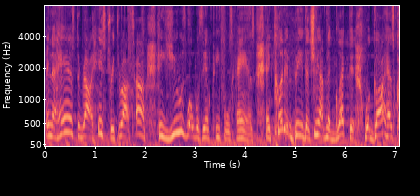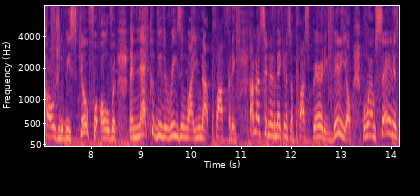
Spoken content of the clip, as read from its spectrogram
In the hands throughout history, throughout time, he used what was in people's hands. And could it be that you have neglected what God has called you to be skillful over? And that could be the reason why you're not profiting. I'm not sitting there making this a prosperity video, but what I'm saying saying is,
